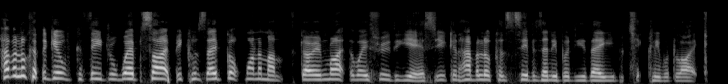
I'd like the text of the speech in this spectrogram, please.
Have a look at the Guild Cathedral website because they've got one a month going right the way through the year. So you can have a look and see if there's anybody there you particularly would like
